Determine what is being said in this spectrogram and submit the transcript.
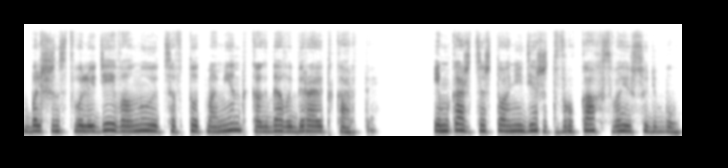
Большинство людей волнуются в тот момент, когда выбирают карты. Им кажется, что они держат в руках свою судьбу.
